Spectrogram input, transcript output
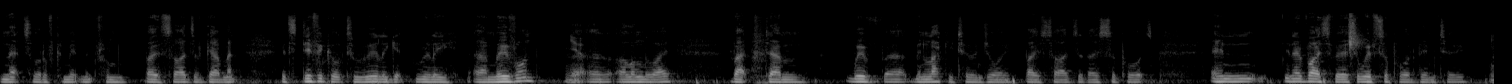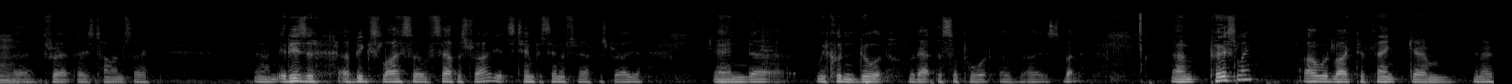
and that sort of commitment from both sides of government, it's difficult to really get really uh, move on Yeah. uh, along the way. But um, we've uh, been lucky to enjoy both sides of those supports, and you know, vice versa, we've supported them too Mm. uh, throughout those times. So um, it is a, a big slice of South Australia. It's ten percent of South Australia, and uh, we couldn't do it without the support of those. But um, personally, I would like to thank um, you know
